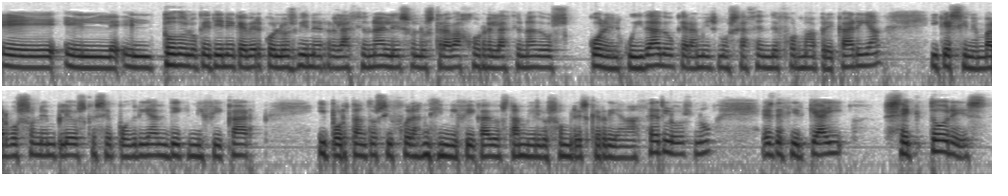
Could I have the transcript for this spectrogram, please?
eh, el, todo lo que tiene que ver con los bienes relacionales o los trabajos relacionados con el cuidado, que ahora mismo se hacen de forma precaria y que sin embargo son empleos que se podrían dignificar y por tanto si fueran dignificados también los hombres querrían hacerlos. ¿no? Es decir, que hay sectores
